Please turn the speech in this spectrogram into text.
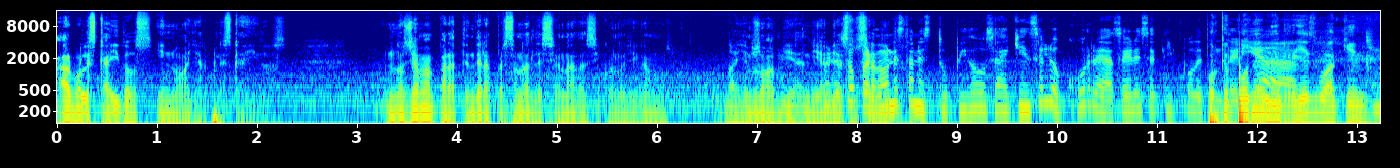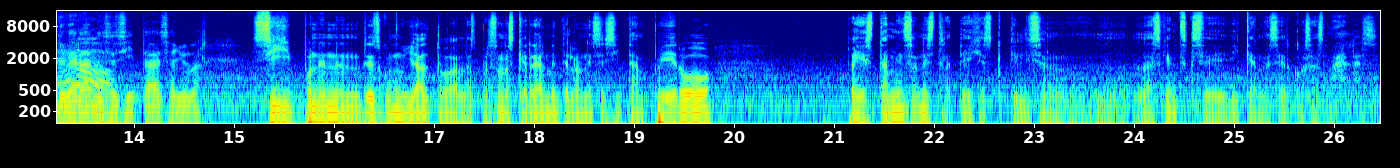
árboles caídos y no hay árboles caídos. Nos llaman para atender a personas lesionadas y cuando llegamos no, había ni Pero había eso, perdón, es tan estúpido. O sea, ¿a quién se le ocurre hacer ese tipo de Porque ponen en riesgo a quien de verdad necesita esa ayuda. Sí, ponen en riesgo muy alto a las personas que realmente lo necesitan, pero Pues también son estrategias que utilizan las gentes que se dedican a hacer cosas malas.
